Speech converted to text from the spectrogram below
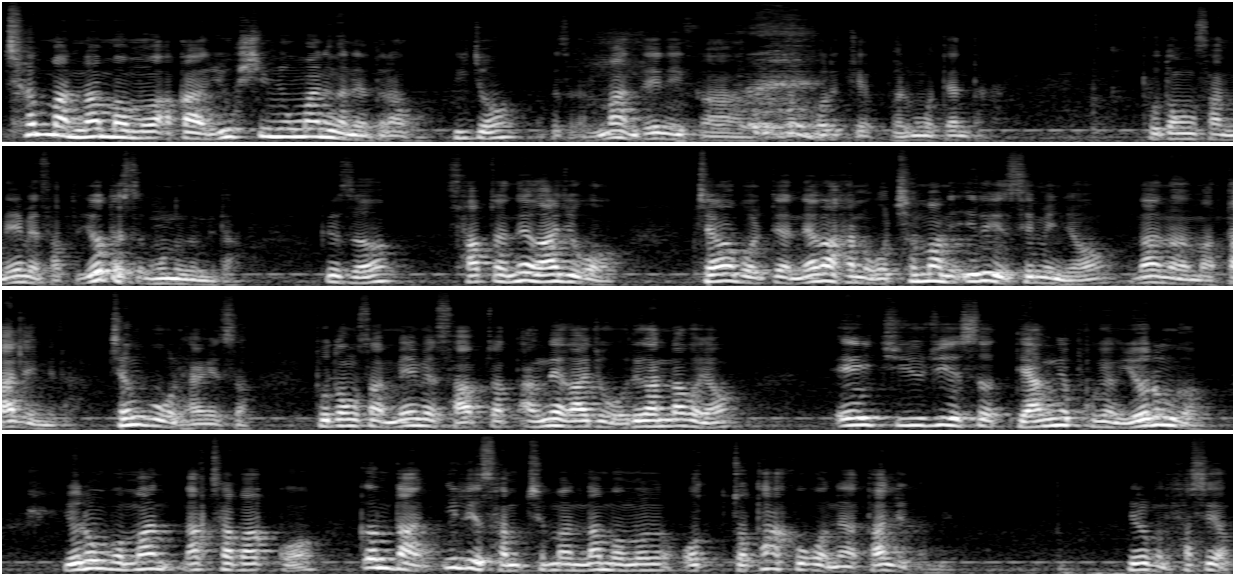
천만 남으면 아까 66만 원가 내더라고. 그죠? 그래서 얼마 안 되니까 뭐 그렇게 벌 못 된다. 부동산 매매 사업자, 요때 써먹는 겁니다. 그래서 사업자 내 가지고, 제가 볼 때 내가 한 5천만 원 이렇게 있으면요, 나는 막 달립니다. 전국을 향해서. 부동산 매매 사업자 딱 내 가지고 어디 간다고요? HUG에서 대학력 폭격, 요런 거. 요런 것만 낙찰받고, 건당 1, 2, 3천만 남으면 어, 좋다 하고 내가 달릴 겁니다. 여러분 하세요.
